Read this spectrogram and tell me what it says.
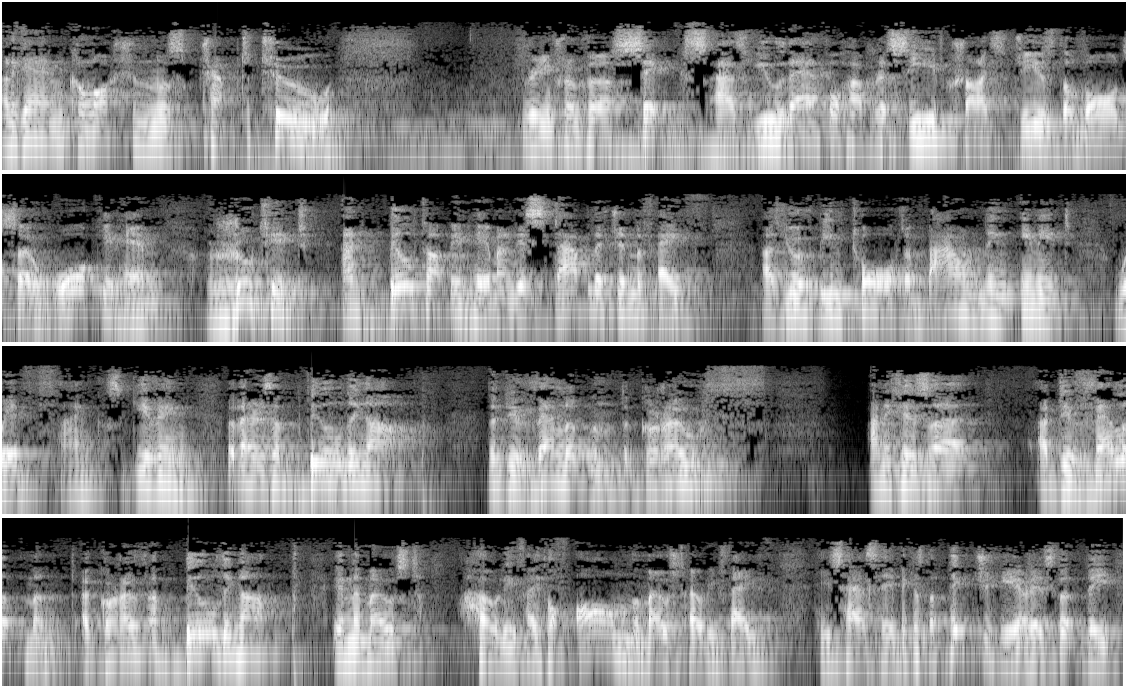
And again, Colossians chapter 2 Reading from verse 6 As you therefore have received Christ Jesus the Lord, so walk in him, rooted and built up in him, and established in the faith, as you have been taught, abounding in it with thanksgiving. That there is a building up, the development, the growth, and it is a, a development, a growth, a building up in the most holy faith, or on the most holy faith he says here, because the picture here is that the,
